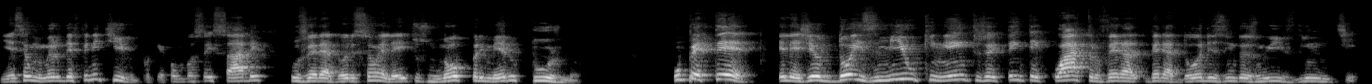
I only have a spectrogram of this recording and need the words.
E esse é um número definitivo, porque, como vocês sabem, os vereadores são eleitos no primeiro turno. O PT elegeu 2.584 vereadores em 2020.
